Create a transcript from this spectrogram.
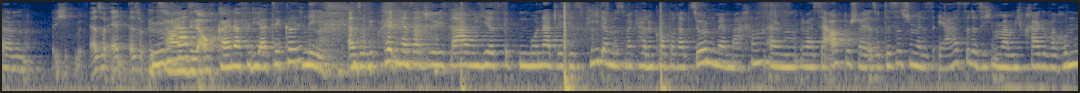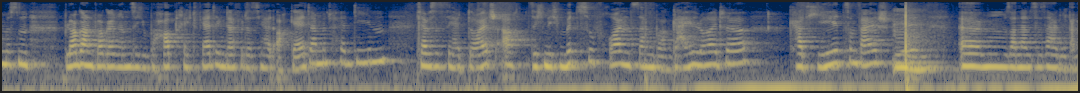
ähm, ich, also, äh, also bezahlen will auch keiner für die Artikel. Nee, also wir könnten jetzt natürlich sagen, hier es gibt ein monatliches Fee, da müssen wir keine Kooperationen mehr machen, ähm, was ja auch Bescheid. Also das ist schon mal das Erste, dass ich immer mich frage, warum müssen Blogger und Bloggerinnen sich überhaupt rechtfertigen dafür, dass sie halt auch Geld damit verdienen. Ich glaube, es ist sehr deutsch auch, sich nicht mitzufreuen und zu sagen, boah, geil Leute, Cartier zum Beispiel, ähm, sondern zu sagen, bap,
